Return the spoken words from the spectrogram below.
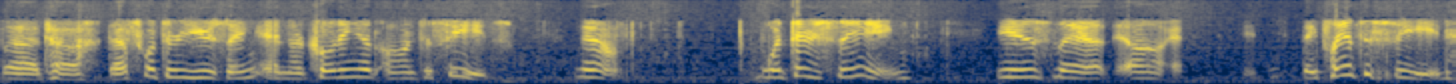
but uh, that's what they're using, and they're coating it onto seeds. Now, what they're saying is that uh, they plant a seed.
